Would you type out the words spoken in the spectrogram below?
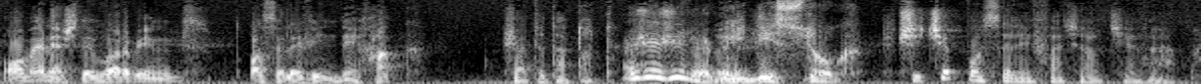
Omenește vorbind, o să le vin de hac și atâta tot. Așa și trebuie. Îi distrug. Și ce poți să le faci altceva, mai?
